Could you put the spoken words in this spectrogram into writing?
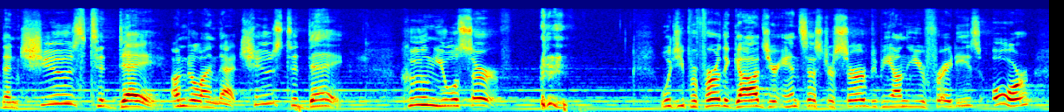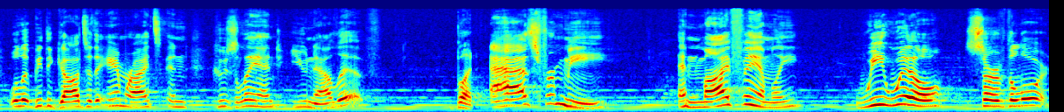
then choose today, underline that, choose today whom you will serve. Would you prefer the gods your ancestors served beyond the Euphrates, or will it be the gods of the Amorites in whose land you now live? But as for me and my family, we will serve the Lord.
